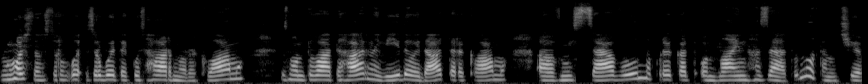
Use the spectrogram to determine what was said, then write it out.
Можна зроби- зробити якусь гарну рекламу, змонтувати гарне відео і дати рекламу в місцеву, наприклад, онлайн-газету. Ну там чи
